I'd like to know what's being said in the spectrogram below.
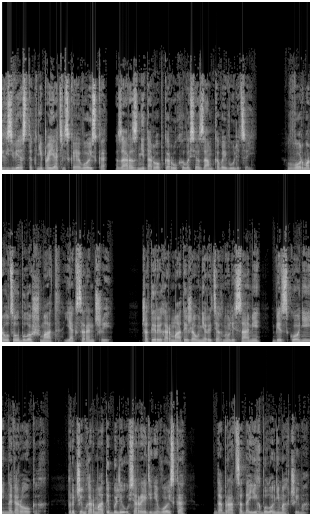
іх звестак непрыяцельскае войска зараз нетаропка рухалася замкавай вуліцай. Вормараўцаў было шмат як саранчы чатыры гарматы жаўнеры цягнулі самі без коней на вяроўках. Прычым гарматы былі ў сярэдзіне войска дабрацца да іх было немагчыма.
